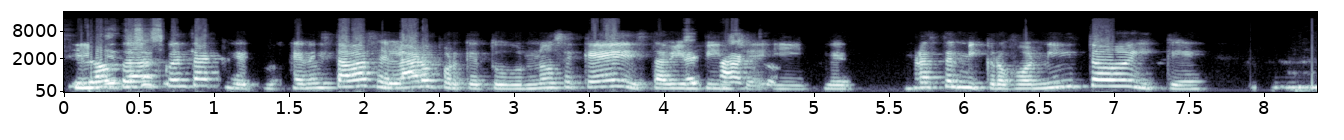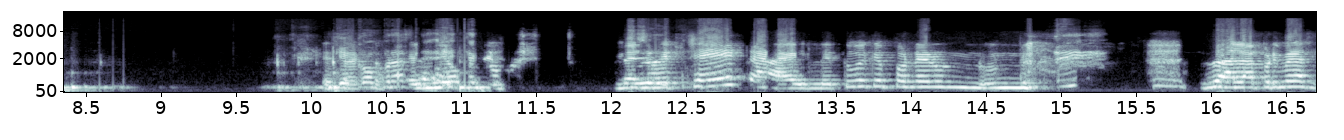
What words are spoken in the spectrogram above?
Y luego te das cuenta que, pues, que, necesitabas el aro porque tú no sé qué y está bien pinche y que compraste el microfonito y que... Que compraste... El me, lo eché, y le tuve que poner un... a la primera...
